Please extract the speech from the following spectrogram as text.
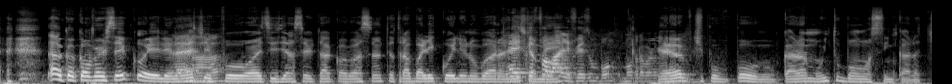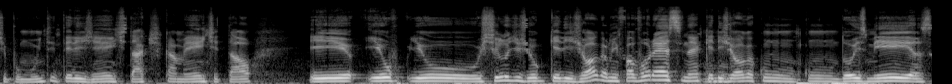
Não, que eu conversei com ele, né? É. tipo, antes de acertar com a Água Santa, eu trabalhei com ele no Guarani É isso que eu ia falar, ele fez um bom, bom trabalho. É, tipo, pô, um cara muito bom, assim, cara. Tipo, muito inteligente, taticamente e tal. E, e, o, e o estilo de jogo que ele joga me favorece, né? Que ele joga com, com dois meias,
